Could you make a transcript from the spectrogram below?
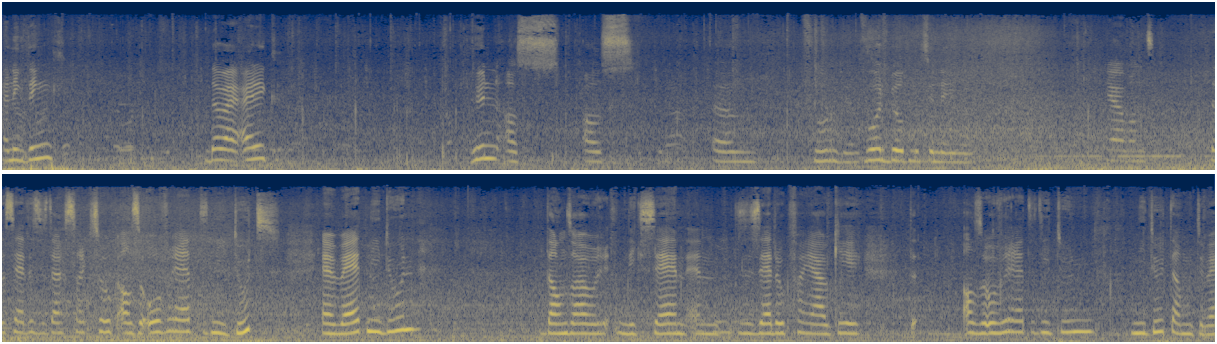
En ik denk dat wij eigenlijk hun als, als ehm, Voorbeeld. voorbeeld moeten nemen. Ja, want dat zeiden ze daar straks ook. Als de overheid het niet doet en wij het niet doen, dan zou er niks zijn. En ze zeiden ook van ja, oké, als de overheid het niet, doen, niet doet, dan moeten wij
